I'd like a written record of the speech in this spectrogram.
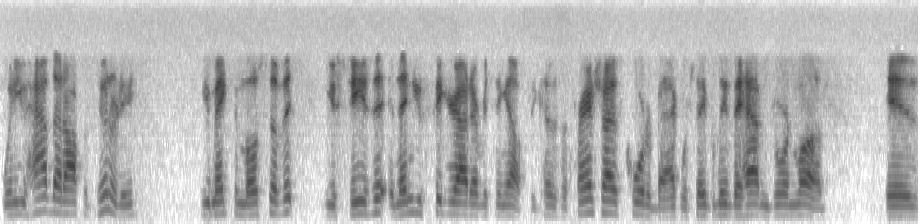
when you have that opportunity, you make the most of it, you seize it, and then you figure out everything else because the franchise quarterback, which they believe they have in Jordan Love, is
